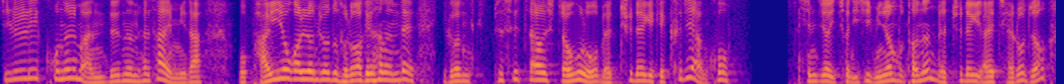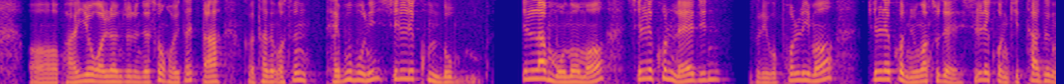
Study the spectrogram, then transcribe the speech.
실리콘을 만드는 회사입니다. 뭐 바이오 관련주도 들어가긴 하는데 이건 실질적으로 매출액이 이렇게 크지 않고 심지어 2022년부터는 매출액이 아예 제로죠. 어, 바이오 관련주는 이제 손 거의 뗐다. 그렇다는 것은 대부분이 실리콘 노, 실람 모노머, 실리콘 레진 그리고 폴리머, 실리콘 융합 소재, 실리콘 기타 등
